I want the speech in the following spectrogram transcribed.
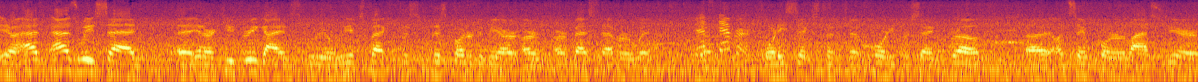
you know, as, as we said uh, in our Q3 guidance, we, we expect this, this quarter to be our, our, our best ever with Best know, ever. 26 to, to 40% growth uh, on same quarter last year.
